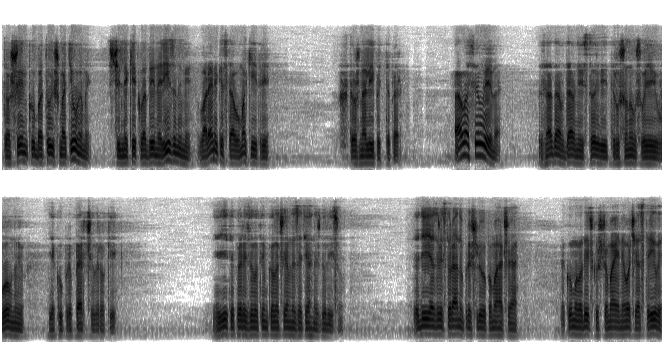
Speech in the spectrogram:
То шинку батуй шматюгами, щільники клади нарізаними, вареники став у макітрі. Хто ж наліпить тепер? А Василина. Згадав давню історію і трусонув своєю вовною, яку приперчили роки. Її тепер і золотим калачем не затягнеш до лісу. Тоді я з ресторану пришлю помагача. Таку молодичку, що має не очі, а стріли.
